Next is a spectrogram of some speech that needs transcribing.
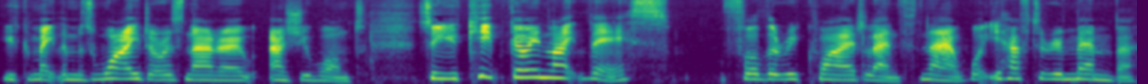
You can make them as wide or as narrow as you want. So you keep going like this for the required length. Now, what you have to remember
